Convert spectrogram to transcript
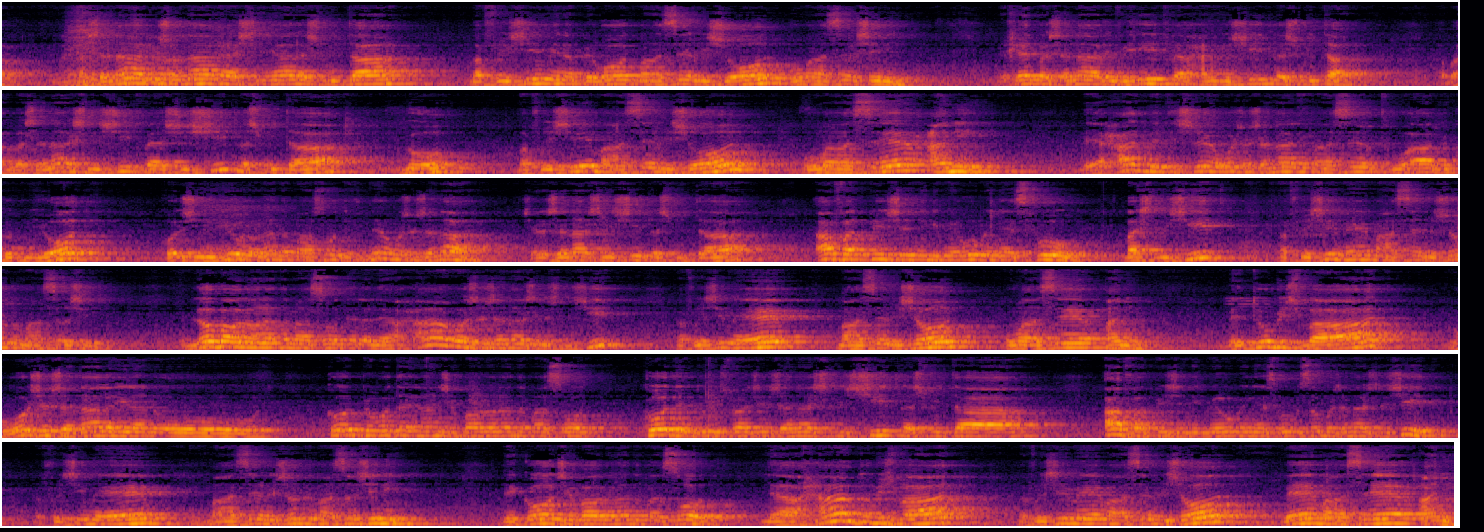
השנה הראשונה והשנייה לשמיטה מפרישים מן הפירות מעשר ראשון ומעשר שני. וכן בשנה הרביעית והחמישית לשמיטה. אבל בשנה השלישית והשישית לשמיטה, גו, מפרישים מעשר ראשון ומעשר עני. באחד בתשרי ראש השנה למעשר תבואה וקודמיות, כל שהגיעו לעונת המעשרות לפני ראש השנה של השנה השלישית לשמיטה, אף על פי שנגמרו ונאספו בשלישית, מפרישים מהם מעשר ראשון ומעשר שני. הם לא באו לעונת המעשרות אלא לאחר ראש השנה של שלישית, מפרישים מהם מעשר ראשון ומעשר עני. בט"ו בשבט הוא ראש השנה לאילנות. כל פירות האילן שבאו לעונת המעשרות קודם ט"ו בשבט של שנה שלישית לשמיטה, אף על פי שנגמרו ונאספו בסוף השנה השלישית, מפרישים מהם מעשר ראשון ומעשר שני. וכל שבאו לעונת המעשרות לאחר ט"ו בשבט, מפרישים מהם מעשר ראשון ומעשר עני.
